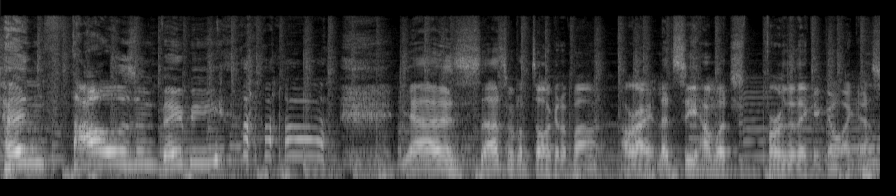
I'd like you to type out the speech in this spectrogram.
Ten thousand, baby! yes, that's what I'm talking about. All right, let's see how much further they could go, I guess.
